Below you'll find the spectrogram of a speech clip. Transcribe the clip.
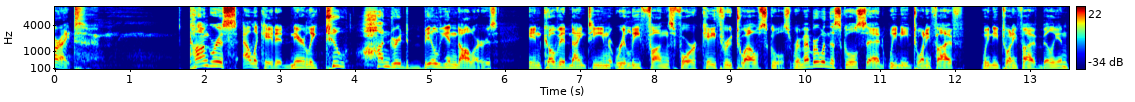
All right. Congress allocated nearly $200 billion in COVID 19 relief funds for K through 12 schools. Remember when the schools said we need 25 we need 25 billion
